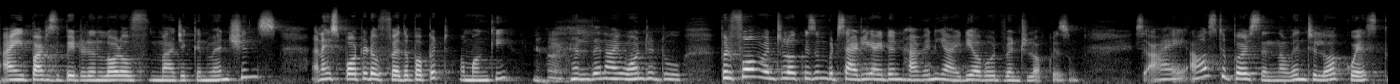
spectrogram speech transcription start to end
I participated in a lot of magic conventions, and I spotted a feather puppet, a monkey. and then I wanted to perform ventriloquism, but sadly, I didn't have any idea about ventriloquism. So I asked a person, a ventriloquist,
